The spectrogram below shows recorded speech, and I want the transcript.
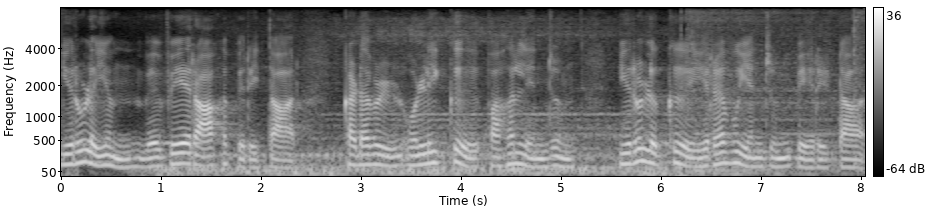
இருளையும் வெவ்வேறாக பிரித்தார். கடவுள் ஒளிக்கு பகல் என்றும் இருளுக்கு இரவு என்றும் பெயரிட்டார்.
